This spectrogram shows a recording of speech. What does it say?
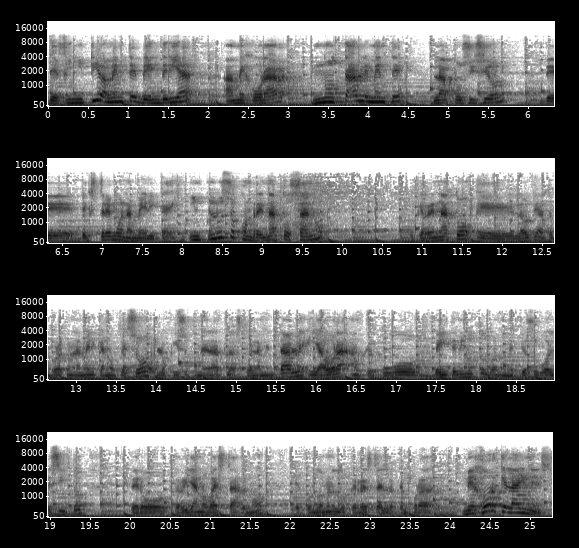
definitivamente vendría a mejorar notablemente la posición de, extremo en América. Incluso con Renato Sano, porque Renato eh, la última temporada con el América no pesó, lo que hizo con el Atlas fue lamentable y ahora, aunque jugó 20 minutos, bueno, metió su golecito, pero, pero ya no va a estar, ¿no? Eh, por lo menos lo que resta de la temporada. Mejor que Laines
